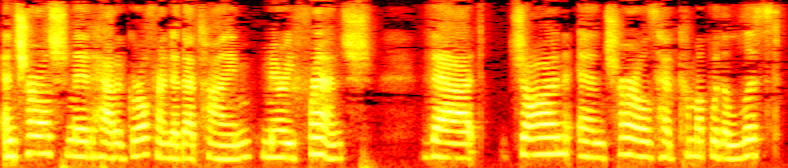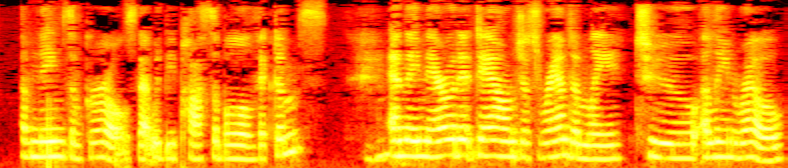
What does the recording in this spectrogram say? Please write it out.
And Charles Schmid had a girlfriend at that time, Mary French, that John and Charles had come up with a list of names of girls that would be possible victims. Mm-hmm. And they narrowed it down just randomly to Alleen Rowe.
